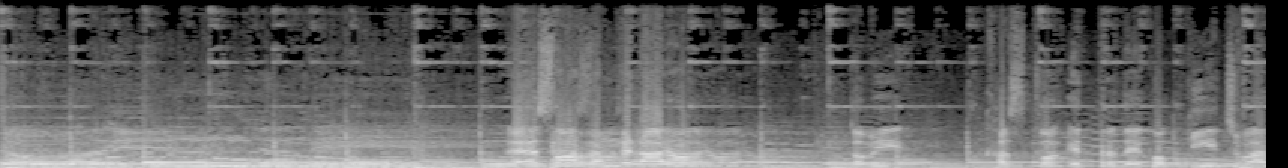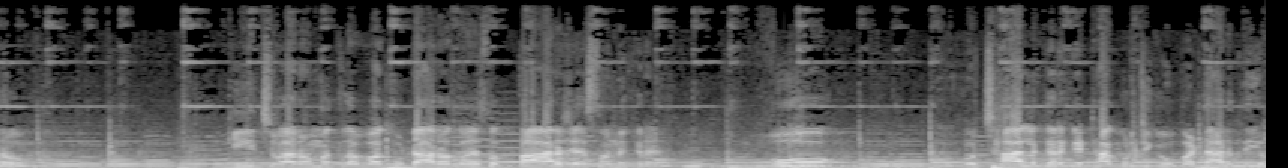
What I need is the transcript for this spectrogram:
जोरी कुंज में। ऐसा रंग डारो, कभी खस को इत्र देखो, कीच वारो। कीच वारो मतलब वाकू डारो तो ऐसा तार जैसो निकले वो उछाल करके ठाकुर जी के ऊपर डार दियो।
